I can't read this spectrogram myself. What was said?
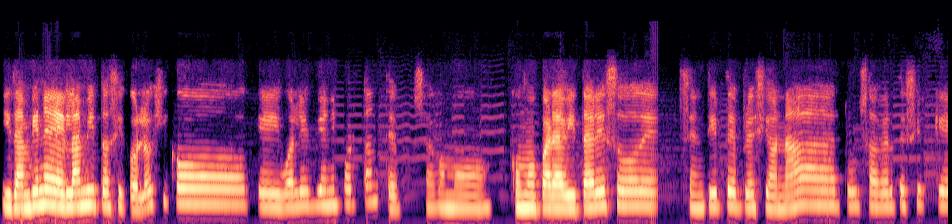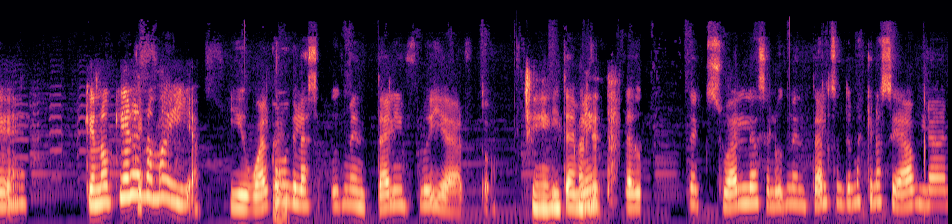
y también en el ámbito psicológico, que igual es bien importante, o sea, como, como para evitar eso de sentirte presionada, tú saber decir que, que no quieres nomás y ya. Igual como Sí. que la salud mental influye harto. Sí, Y también caleta. la educación sexual, la salud mental son temas que no se hablan,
